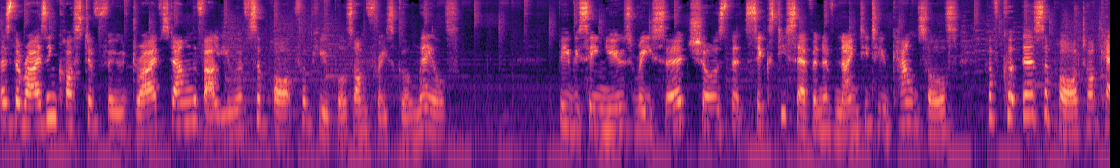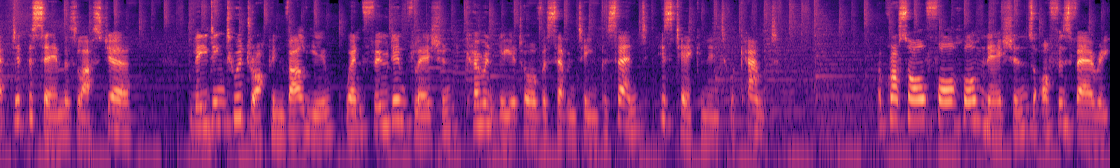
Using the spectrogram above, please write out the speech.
as the rising cost of food drives down the value of support for pupils on free school meals. BBC News research shows that 67 of 92 councils have cut their support or kept it the same as last year, leading to a drop in value when food inflation, currently at over 17%, is taken into account. Across all four home nations, offers vary,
